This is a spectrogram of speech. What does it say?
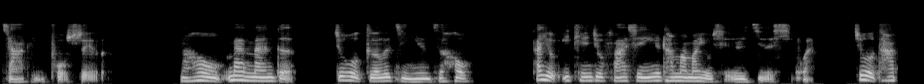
家庭破碎了。然后慢慢的，结果隔了几年之后，他有一天就发现，因为他妈妈有写日记的习惯，结果他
